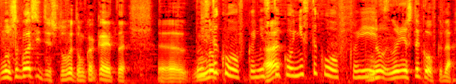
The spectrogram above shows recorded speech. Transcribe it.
ну согласитесь, что в этом какая-то... э, ну, Нестыковка, а? нестыковка, нестыковка есть. ну, ну, не стыковка, да.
